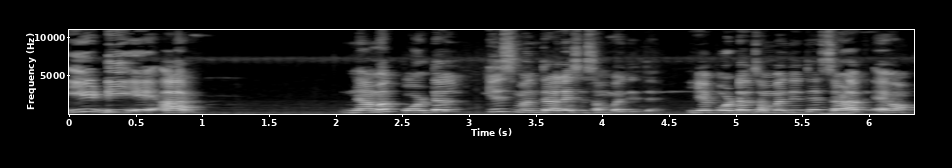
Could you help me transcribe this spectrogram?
ईडीएआर नामक पोर्टल किस मंत्रालय से संबंधित है? यह पोर्टल संबंधित है सड़क एवं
